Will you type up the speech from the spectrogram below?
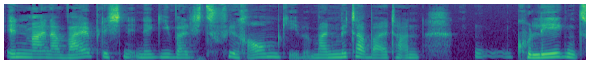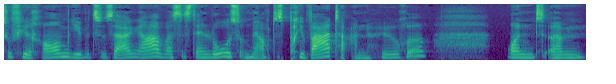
in meiner weiblichen Energie, weil ich zu viel Raum gebe, meinen Mitarbeitern Kollegen zu viel Raum gebe, zu sagen, ja, was ist denn los? Und mir auch das Private anhöre. Und ähm,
